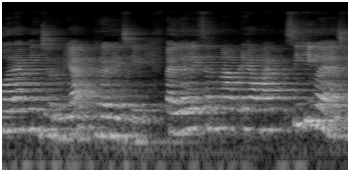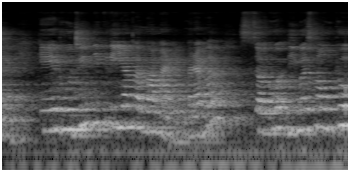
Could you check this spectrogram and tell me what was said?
ખોરાકની જરૂરિયાત રહે છે. પહેલા લેસનમાં આપણે આ વાત શીખી ગયા છે કે રોજિંદી ક્રિયા કરવા માટે, બરાબર? સર્વ દિવસમાં ઉઠો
